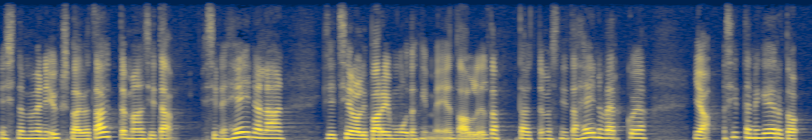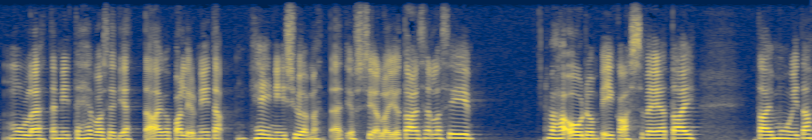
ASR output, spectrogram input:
niin sitten mä menin yksi päivä täyttämään sitä sinne heinälään, ja sitten siellä oli pari muutakin meidän tallilta täyttämässä niitä heinäverkkoja, ja sitten ne kertoi mulle, että niiden hevoset jättää aika paljon niitä heiniä syömättä, että jos siellä on jotain sellaisia vähän oudompia kasveja tai, tai muita,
